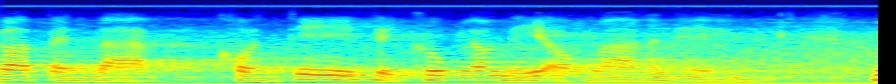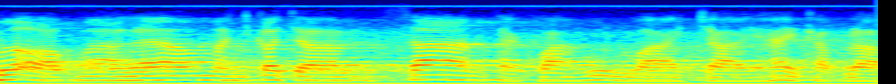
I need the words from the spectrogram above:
ก็เป็นแบบคนที่ติดคุกแล้วหนีออกมานั่นเอง เมื่อออกมาแล้วมันก็จะสร้างแต่ความวุ่นวายใจให้กับเรา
